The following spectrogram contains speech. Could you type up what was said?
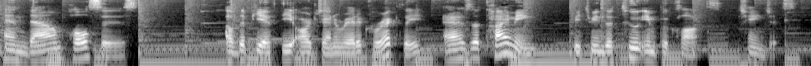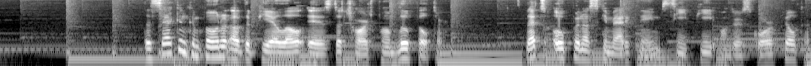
and down pulses of the PFD are generated correctly as the timing between the two input clocks changes. The second component of the PLL is the charge pump loop filter. Let's open a schematic named CP underscore filter.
